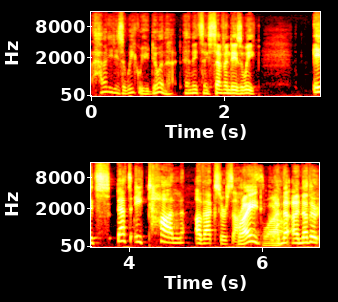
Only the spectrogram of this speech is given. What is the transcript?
how many days a week were you doing that? And they'd say seven days a week. It's that's a ton of exercise. right. Wow. An- another,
